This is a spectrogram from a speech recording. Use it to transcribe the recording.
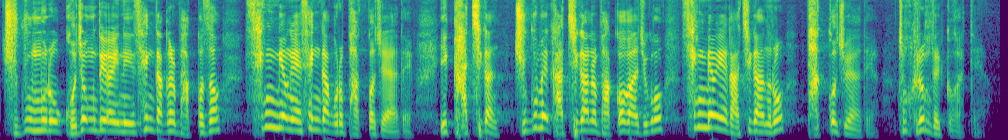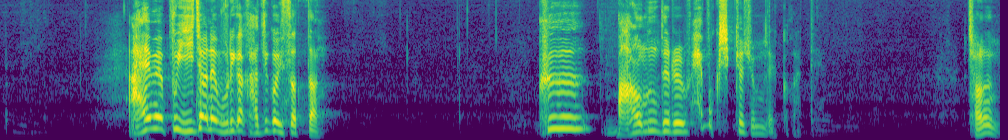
죽음으로 고정되어 있는 생각을 바꿔서 생명의 생각으로 바꿔줘야 돼요. 이 가치관, 죽음의 가치관을 바꿔가지고 생명의 가치관으로 바꿔줘야 돼요. 전 그럼 될 것 같아요. IMF 이전에 우리가 가지고 있었던 그 마음들을 회복시켜주면 될 것 같아요. 저는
